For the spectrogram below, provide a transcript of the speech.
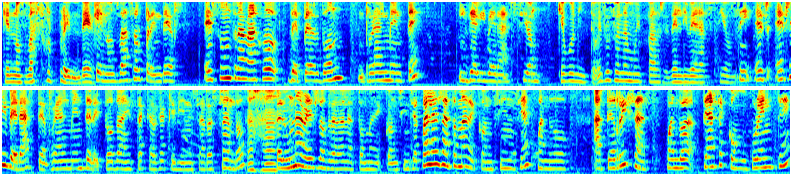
Que nos va a sorprender. que nos va a sorprender. Es un trabajo de perdón realmente y de liberación. Qué bonito, eso suena muy padre, de liberación. Sí, es, es liberarte realmente de toda esta carga que vienes arrastrando, Ajá. pero una vez lograda la toma de conciencia. ¿Cuál es la toma de conciencia? Cuando aterrizas, cuando te hace congruente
